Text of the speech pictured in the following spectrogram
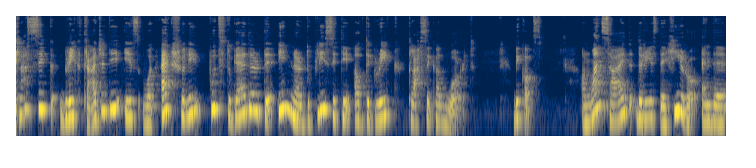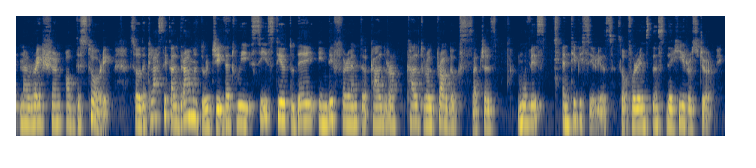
Classic Greek tragedy is what actually puts together the inner duplicity of the Greek classical world. Because on one side, there is the hero and the narration of the story. So, the classical dramaturgy that we see still today in different cultural, cultural products, such as movies and TV series. So, for instance, The Hero's Journey.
